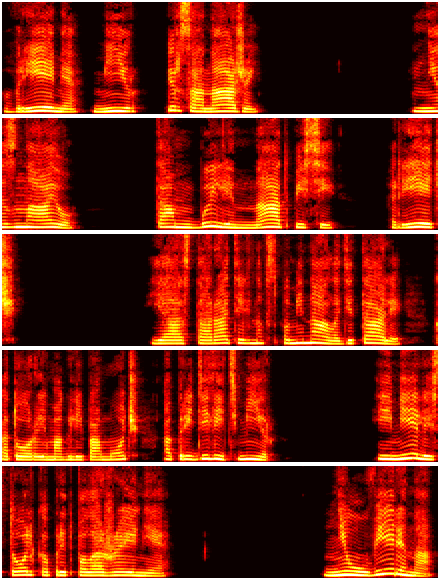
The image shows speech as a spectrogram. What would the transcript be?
время, мир, персонажей? Не знаю. Там были надписи, речь. Я старательно вспоминала детали, которые могли помочь определить мир имелись только предположения. Не уверена,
